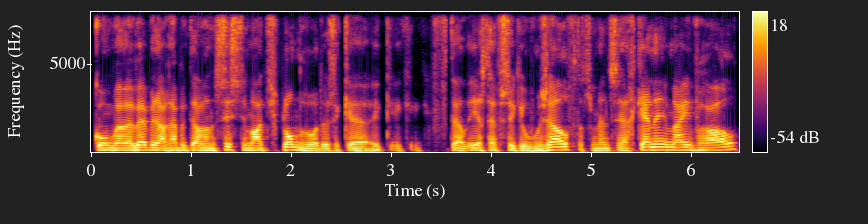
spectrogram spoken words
kom ik met mijn webinar, heb ik daar een systematisch plan voor. Dus ik, eh, ik, ik, ik vertel eerst even een stukje over mezelf, dat ze mensen herkennen in mijn verhaal.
